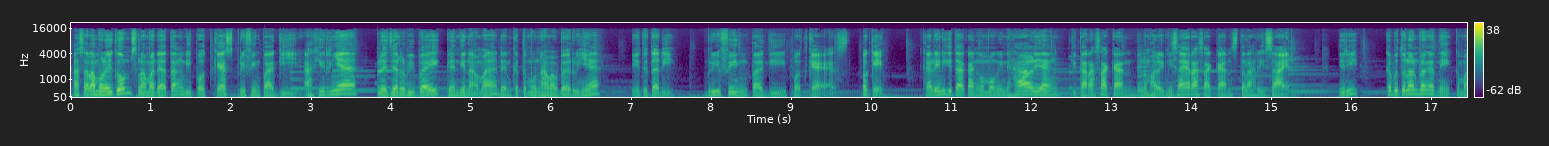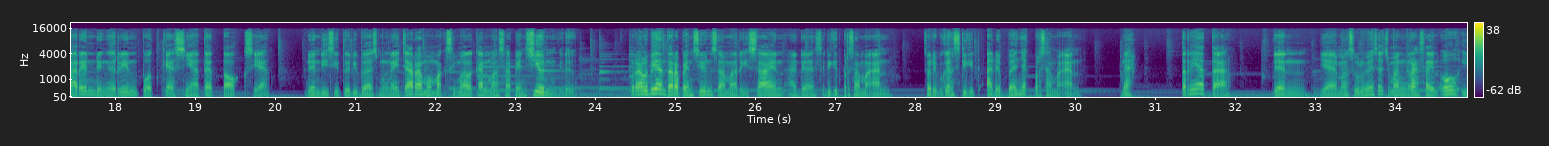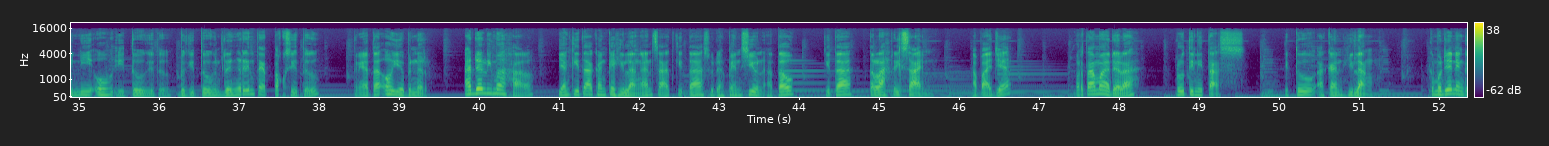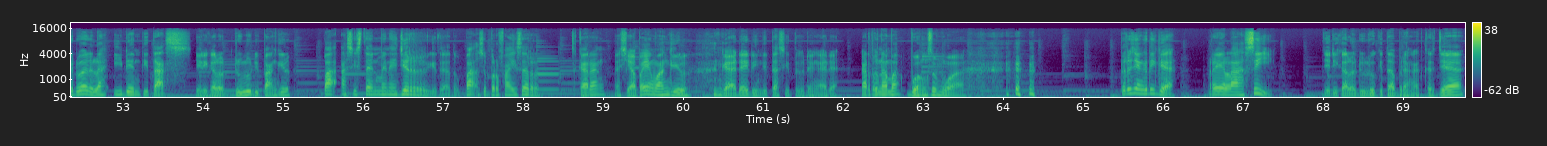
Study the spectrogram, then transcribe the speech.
Assalamualaikum, selamat datang di podcast Briefing Pagi. Akhirnya belajar lebih baik, ganti nama dan ketemu nama barunya, yaitu tadi Briefing Pagi Podcast. Oke, kali ini kita akan ngomongin hal yang kita rasakan, dalam hal ini saya rasakan setelah resign. Jadi kebetulan banget nih, kemarin dengerin podcastnya TED Talks ya, dan di situ dibahas mengenai cara memaksimalkan masa pensiun gitu. Kurang lebih antara pensiun sama resign ada sedikit persamaan. Sorry, bukan sedikit, ada banyak persamaan. Nah, ternyata dan ya emang sebelumnya saya cuma ngerasain oh ini, oh itu gitu. Begitu dengerin TED Talks itu, ternyata oh ya bener. Ada lima hal yang kita akan kehilangan saat kita sudah pensiun atau kita telah resign. Apa aja? Pertama adalah rutinitas. Itu akan hilang. Kemudian yang kedua adalah identitas. Jadi kalau dulu dipanggil Pak asisten manajer gitu atau Pak supervisor, sekarang nah siapa yang manggil? nggak ada identitas itu, udah nggak ada. Kartu nama buang semua. Terus yang ketiga, relasi. Jadi kalau dulu kita berangkat kerja,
